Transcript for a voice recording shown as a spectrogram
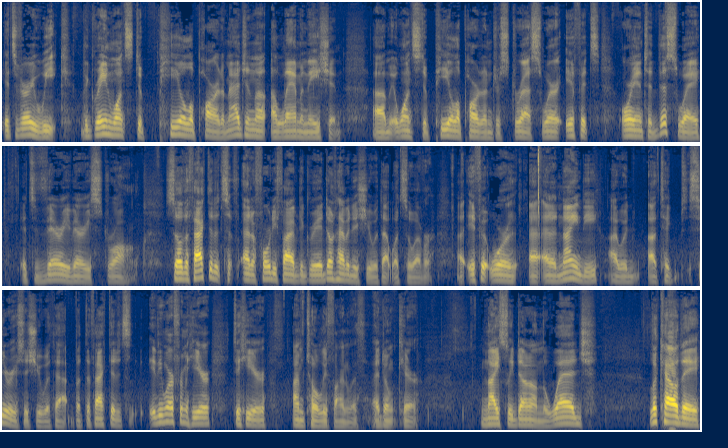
it's very weak. The grain wants to peel apart. Imagine a, a lamination. Um, it wants to peel apart under stress, where if it's oriented this way, it's very, very strong. So the fact that it's at a 45 degree, I don't have an issue with that whatsoever. Uh, if it were at a 90, I would uh, take serious issue with that. But the fact that it's anywhere from here to here, I'm totally fine with. I don't care. Nicely done on the wedge. Look how they,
